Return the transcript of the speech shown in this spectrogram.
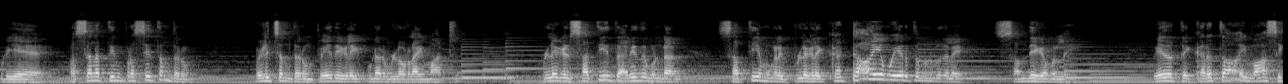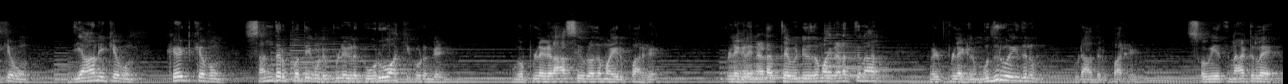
உடைய வசனத்தின் பிரசித்தம் தரும். வெளிச்சம் தரும் பேதைகளை உணர்வுள்ளவர்களாய் மாற்றும் பிள்ளைகள் சத்தியத்தை அறிந்து கொண்டால் சத்தியம் உங்களை பிள்ளைகளை கட்டாயம் உயர்த்தும் என்பதிலே சந்தேகமில்லை. வேதத்தை கருத்தாய் வாசிக்கவும் தியானிக்கவும் கேட்கவும் சந்தர்ப்பத்தை உங்களுடைய பிள்ளைகளுக்கு உருவாக்கி கொடுங்கள். உங்கள் பிள்ளைகள் ஆசீர்வாதமாக இருப்பார்கள். பிள்ளைகளை நடத்த வேண்டிய விதமாக நடத்தினால் உங்கள் பிள்ளைகள் முதிர் வயதிலும் விடாதிருப்பார்கள் சோவியத் நாட்டில்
